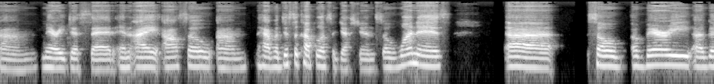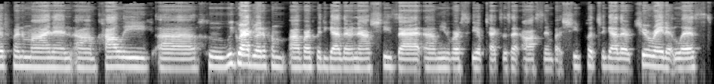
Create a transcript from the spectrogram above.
um mary just said. And i also um have a, just a couple of suggestions. So one is uh so a very uh, good friend of mine and um, colleague uh, who we graduated from uh, Berkeley together. And now she's at um, University of Texas at Austin, but she put together a curated list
